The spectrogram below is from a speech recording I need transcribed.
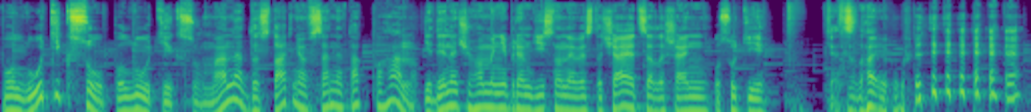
по лутіксу, по лутіксу, в мене достатньо все не так погано. Єдине, чого мені прям дійсно не вистачає, це лишень, по суті, я не знаю.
